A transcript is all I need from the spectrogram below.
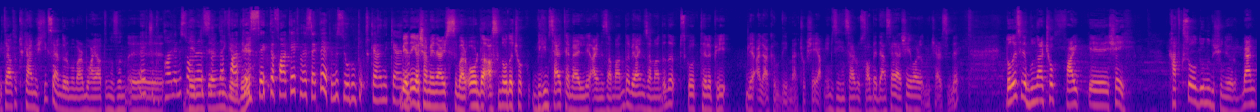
Bir tarafta tükenmişlik sendromu var bu hayatımızın e, Evet, çünkü pandemi sonrasında derinliklerine fark girdi. etsek de fark etmesek de hepimiz yorulduk, tükendik yani. Bir de yaşam enerjisi var. Orada aslında o da çok bilimsel temelli aynı zamanda ve aynı zamanda da psikoterapi ile alakalı diyeyim ben. Çok şey yapmayayım. Zihinsel, ruhsal, bedensel her şey var onun içerisinde. Dolayısıyla bunlar çok fark e, şey katkısı olduğunu düşünüyorum. Ben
